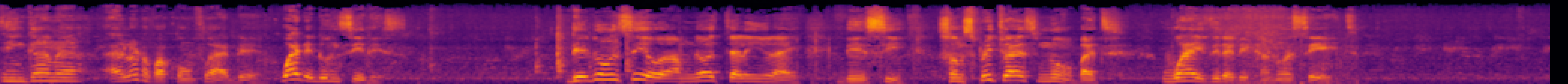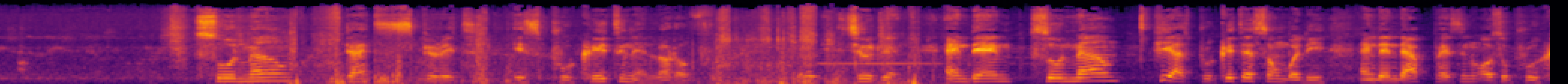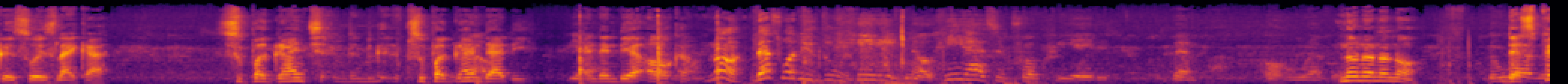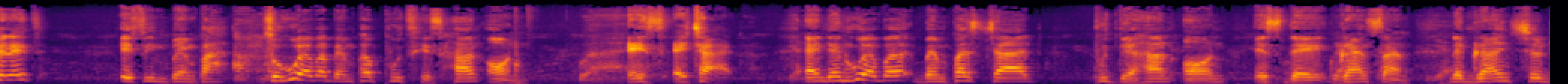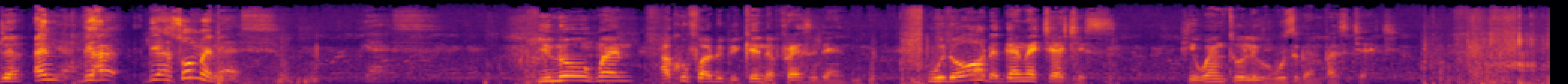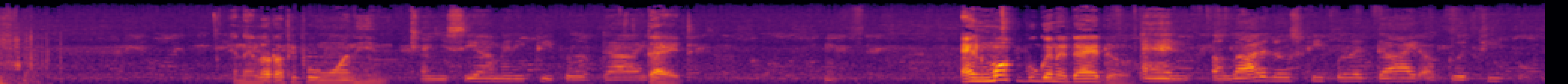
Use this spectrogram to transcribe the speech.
in Ghana, a lot of Okonfo are there. Why they don't see this? They don't see, or I'm not telling you like they see. Some spiritualists know, but why is it that they cannot say it? So now that spirit is procreating a lot of children. And then, so now he has procreated somebody, and then that person also procreates. So it's like a super grand, super granddaddy. Yeah. And then they are all come. No, that's what he's doing. he, no, he hasn't procreated Bempah or whoever. No, no, no, no. The Whoever- spirit is in Bempah. -huh. So whoever Bempah puts his hand on Right. is a child. Yeah. And then whoever Bempah's child put their hand on is the grandson, Grandson, yes. the grandchildren. And Yes. there, are, there are so many. Yes. Yes. You know, when Akufo-Addo became the president, with all the Ghana churches, he went to live with Bempah's church. And a lot of people want him. And you see how many people have died? Died. And more people going to die though. And a lot of those people that died are good people.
